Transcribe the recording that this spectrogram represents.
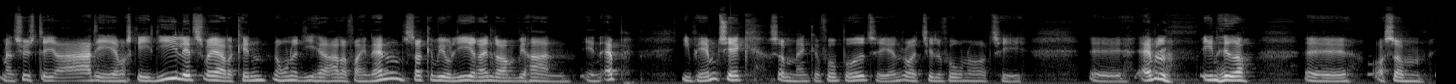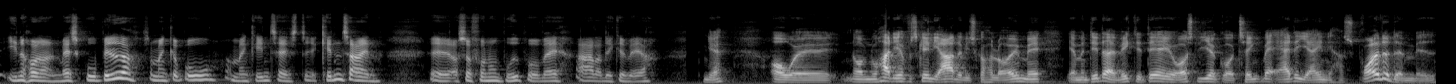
man synes, det ah, det er måske lige lidt svært at kende nogle af de her arter fra hinanden, så kan vi jo lige rente om, at vi har en, en app, IPM-check, som man kan få både til Android-telefoner og til øh, Apple-enheder, øh, og som indeholder en masse gode billeder, som man kan bruge, og man kan indtaste kendetegn, øh, og så få nogle bud på, hvad arter det kan være. Ja, og øh, når vi nu har de her forskellige arter, vi skal holde øje med, jamen det, der er vigtigt, det er jo også lige at gå og tænke, hvad er det, jeg egentlig har sprøjtet dem med?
